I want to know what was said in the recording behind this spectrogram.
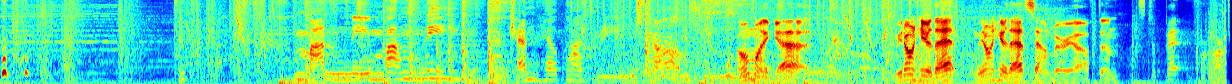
Money, money can help our dreams come true. Oh my god. We don't hear that. We don't hear that sound very often. It's Tibetan for art.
